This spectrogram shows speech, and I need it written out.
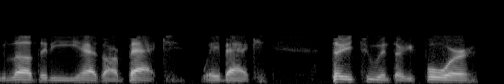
We love that he has our back, way back. 32 and 34.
